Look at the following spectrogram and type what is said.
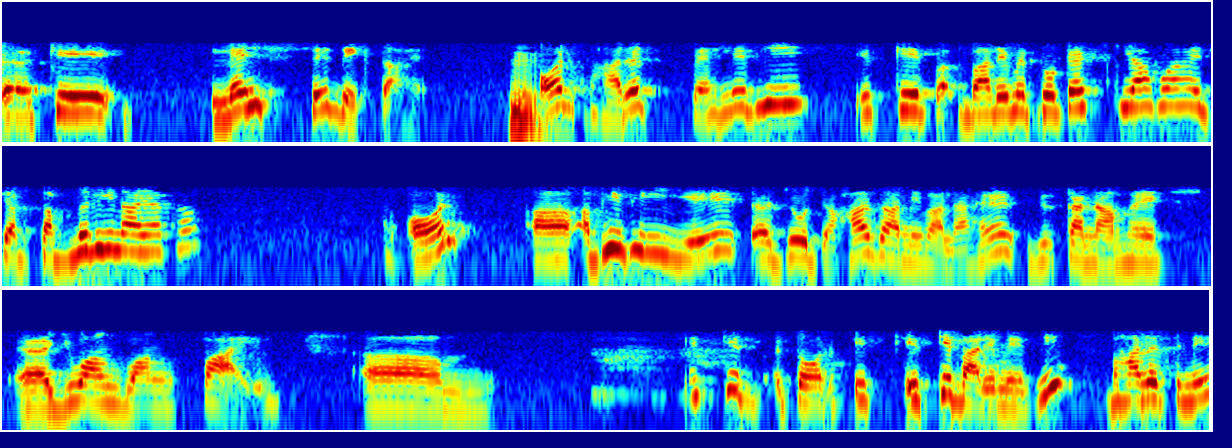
के लेंस से देखता है हम्म। और भारत पहले भी इसके बारे में प्रोटेस्ट किया हुआ है जब सबमरीन आया था और अभी भी ये जो जहाज़ आने वाला है जिसका नाम है युआंग वांग फाइव इसके तौर इस, इसके बारे में भी भारत ने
